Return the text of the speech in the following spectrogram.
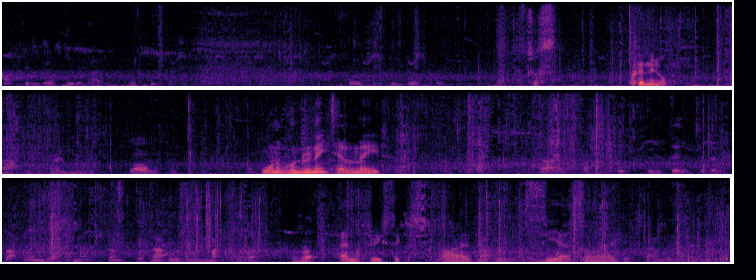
Fucking gutted about So fucking gutted. It's just criminal. That was criminal. What? One of 180 ever made. That is fucking been dented and that window smashed on. That was immaculate. That? M365 That was CSI. immaculate. The standard thing.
